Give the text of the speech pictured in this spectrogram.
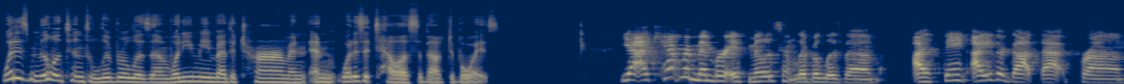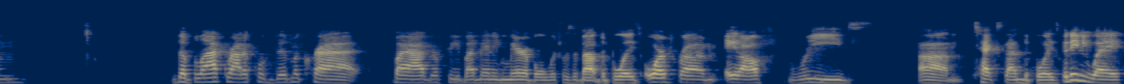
what is militant liberalism? What do you mean by the term, and and what does it tell us about Du Bois? Yeah, I can't remember if militant liberalism. I think I either got that from the Black Radical Democrat biography by Manning Marable, which was about Du Bois, or from Adolph Reed's um, text on Du Bois. But anyway,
